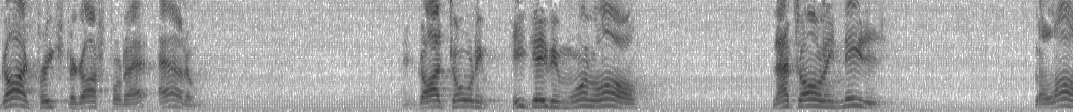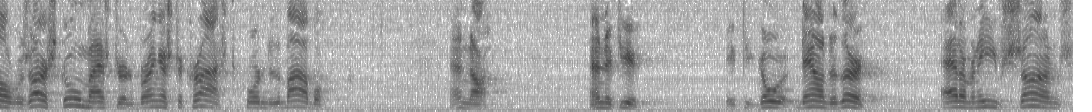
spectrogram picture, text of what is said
God preached the gospel to Adam. And God told him, He gave him one law. That's all he needed. The law was our schoolmaster to bring us to Christ, according to the Bible. And uh, and if you if you go down to there, Adam and Eve's sons,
